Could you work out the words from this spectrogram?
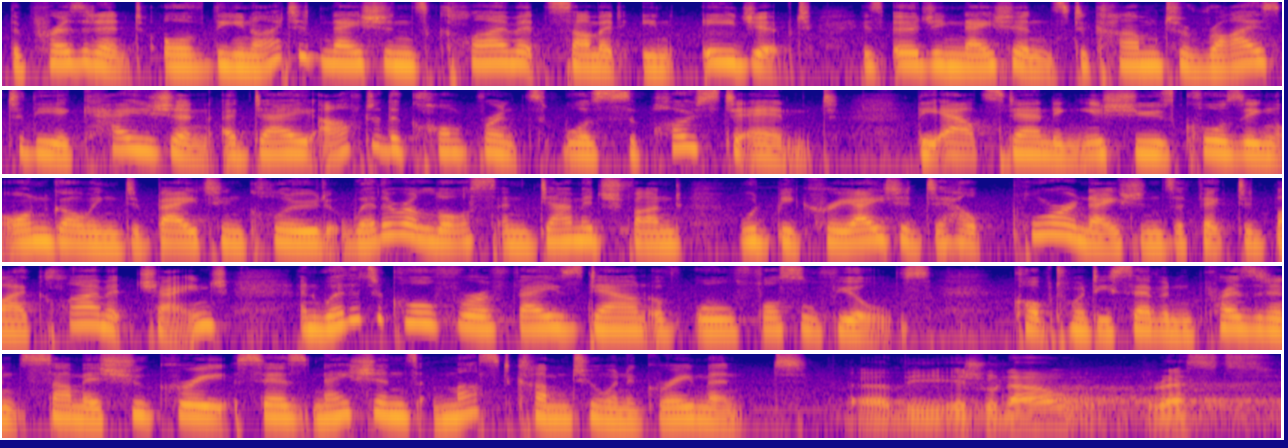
The president of the United Nations Climate Summit in Egypt is urging nations to come to rise to the occasion a day after the conference was supposed to end. The outstanding issues causing ongoing debate include whether a loss and damage fund would be created to help poorer nations affected by climate change and whether to call for a phase down of all fossil fuels. COP27 President Sameh Shoukry says nations must come to an agreement. Uh, the issue now rests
